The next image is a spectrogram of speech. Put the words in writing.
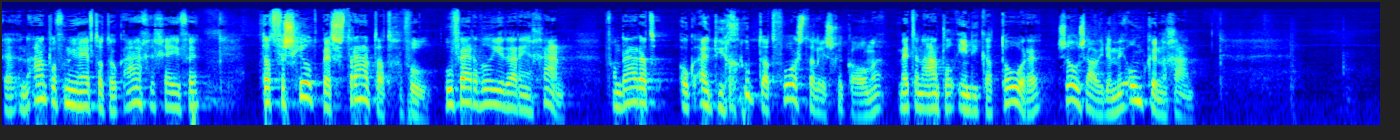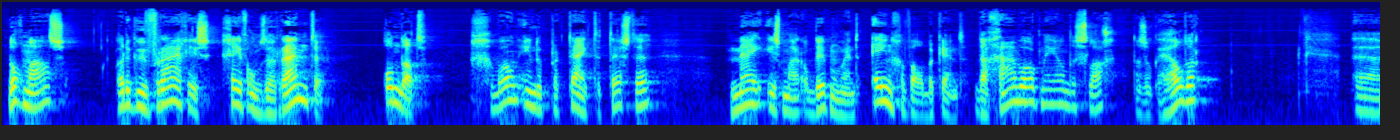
uh, een aantal van u heeft dat ook aangegeven, dat verschilt per straat dat gevoel. Hoe ver wil je daarin gaan? Vandaar dat ook uit die groep dat voorstel is gekomen met een aantal indicatoren. Zo zou je ermee om kunnen gaan. Nogmaals, wat ik u vraag is, geef ons de ruimte om dat gewoon in de praktijk te testen. Mij is maar op dit moment één geval bekend. Daar gaan we ook mee aan de slag. Dat is ook helder. Uh,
